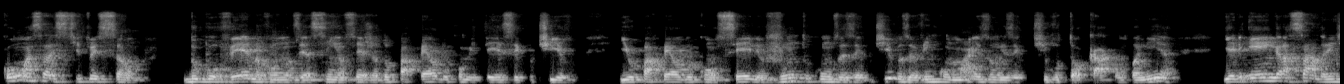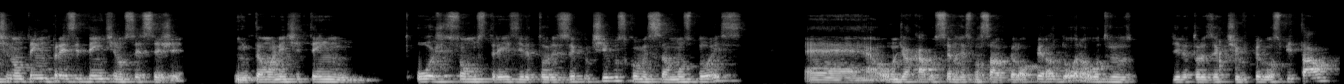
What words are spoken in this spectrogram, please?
com essa instituição do governo, vamos dizer assim, ou seja, do papel do comitê executivo e o papel do conselho junto com os executivos, eu vim com mais um executivo tocar a companhia, e ele e é engraçado, a gente não tem um presidente no CCG. Então a gente tem hoje somos três diretores executivos, começamos dois, é, onde eu acabo sendo responsável pela operadora, outro diretor executivo pelo hospital,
